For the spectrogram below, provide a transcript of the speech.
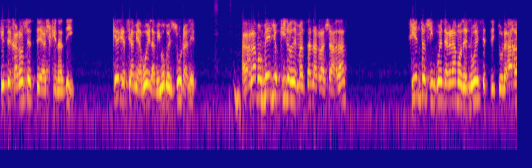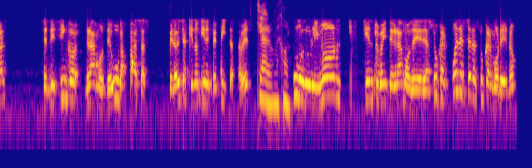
que es el jaroset de Ashkenazí. ¿Qué que sea mi abuela, mi en Súrale? Agarramos medio kilo de manzanas ralladas, 150 gramos de nueces trituradas, 75 gramos de uvas pasas, pero esas que no tienen pepitas, ¿sabes? Claro, mejor. Humo de un limón, 120 gramos de, azúcar, puede ser azúcar moreno,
